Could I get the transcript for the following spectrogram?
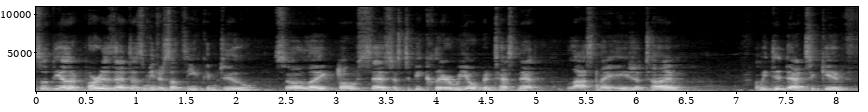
So the other part is that doesn't mean there's nothing you can do. So like Beau says, just to be clear, we opened testnet last night Asia time. We did that to give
